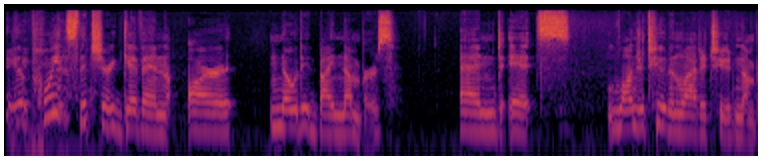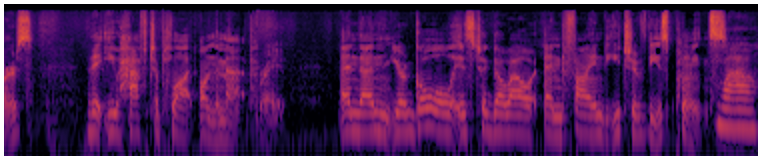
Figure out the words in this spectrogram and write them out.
The points that you're given are noted by numbers. and it's longitude and latitude numbers that you have to plot on the map. Right. And then your goal is to go out and find each of these points. Wow.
